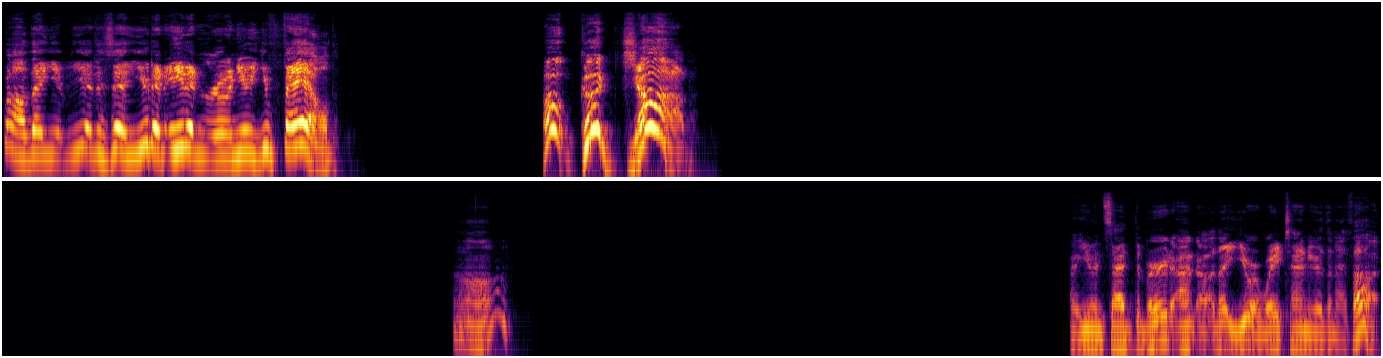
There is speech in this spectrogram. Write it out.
Well, the, you, you, you didn't. He didn't ruin you. You failed. Oh, good job! Aww. Are you inside the bird? I, uh, you are way tinier than I thought.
